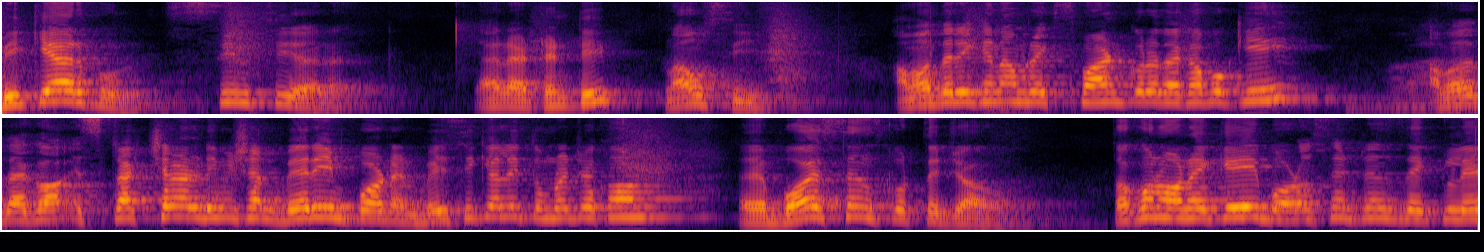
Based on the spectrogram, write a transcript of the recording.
be careful, sincere and attentive Now see আমাদের এখানে আমরা এক্সপান্ড করে দেখাবো কি আমাদের দেখো structural division very important basically তোমরা যখন বয়েস সেন্স করতে যাও তখন অনেকেই বড় সেন্টেন্স দেখলে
